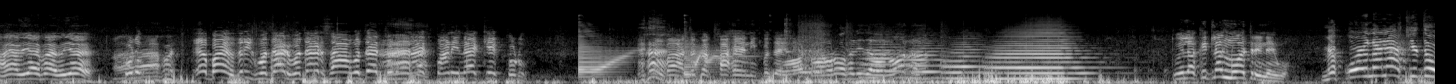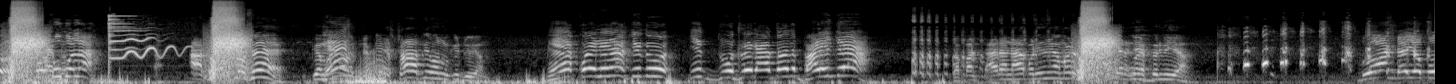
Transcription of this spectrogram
આયા વિયાય ભાઈ વિયાય એ ભાઈ જરીક વધારે વધારે સા વધારે થોડું નાખ પાણી નાખ એક થોડું બા નકર થાહે નહીં બધાય તો સડી જવાનો તું. એલા કેટલા નોતરીને આવ્યો? મેં કોઈને ના કીધું. હું બોલા. આ તો છે કે મને સા પીવાનું કીધું એમ. મેં કોઈને ના કીધું. એ દૂધ લઈને આવતો તો ભાળી ગયા. પણ તારે ના પડી ને અમારે. કરવી આ દોઢ ડાયો બહુ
